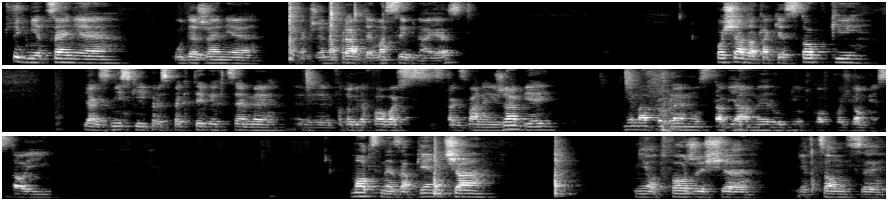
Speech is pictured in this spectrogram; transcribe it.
przygniecenie, uderzenie, także naprawdę masywna jest. Posiada takie stopki. Jak z niskiej perspektywy chcemy y, fotografować z, z tak zwanej żabiej, nie ma problemu, stawiamy równiutko w poziomie stoi. Mocne zapięcia, nie otworzy się, niechcący.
